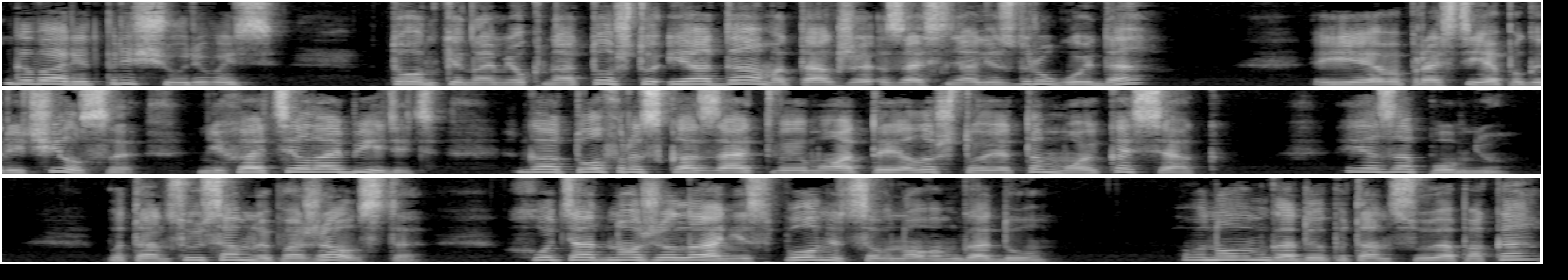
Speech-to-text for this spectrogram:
Говорит, прищуриваясь. Тонкий намек на то, что и Адама также засняли с другой, да? Ева, прости, я погорячился. Не хотел обидеть. Готов рассказать твоему Отелло, что это мой косяк. Я запомню. Потанцуй со мной, пожалуйста. Хоть одно желание исполнится в новом году. В новом году я потанцую, а пока...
